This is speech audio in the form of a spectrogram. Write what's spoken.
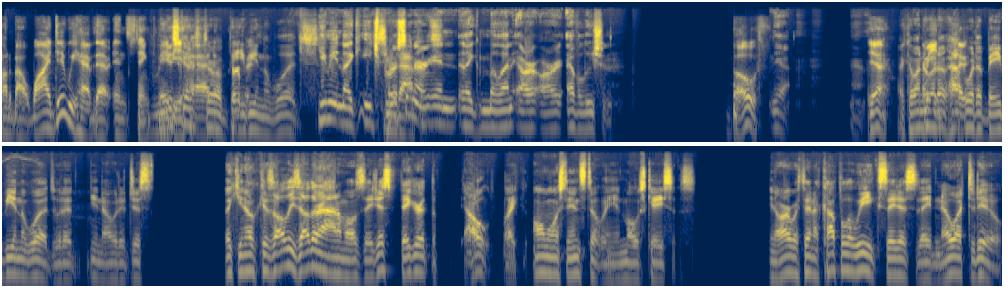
thought about why did we have that instinct? We just it gotta throw a purpose. baby in the woods. you mean like each See person or in like millenn our, our evolution? both. Yeah. Yeah, Like I wonder I mean, what would with a baby in the woods. Would it, you know, would it just like you know, because all these other animals they just figure it the, out like almost instantly in most cases. You know, or within a couple of weeks, they just they know what to do,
